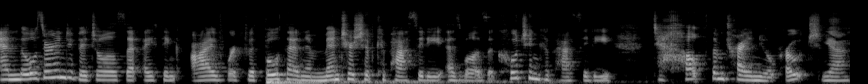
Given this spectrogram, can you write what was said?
And those are individuals that I think I've worked with both in a mentorship capacity as well as a coaching capacity to help them try a new approach. Yeah.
